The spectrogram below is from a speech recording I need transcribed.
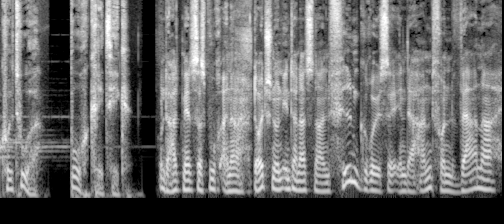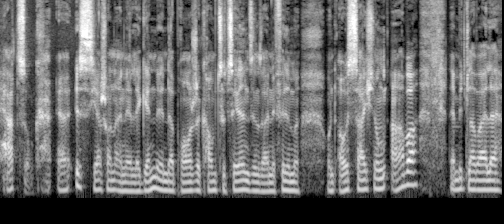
Kultur Buchkritik und da hat mir jetzt das Buch einer deutschen und internationalen Filmgröße in der Hand von Werner Herzog. Er ist ja schon eine Legende in der Branche, kaum zu zählen sind seine Filme und Auszeichnungen, aber der mittlerweile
